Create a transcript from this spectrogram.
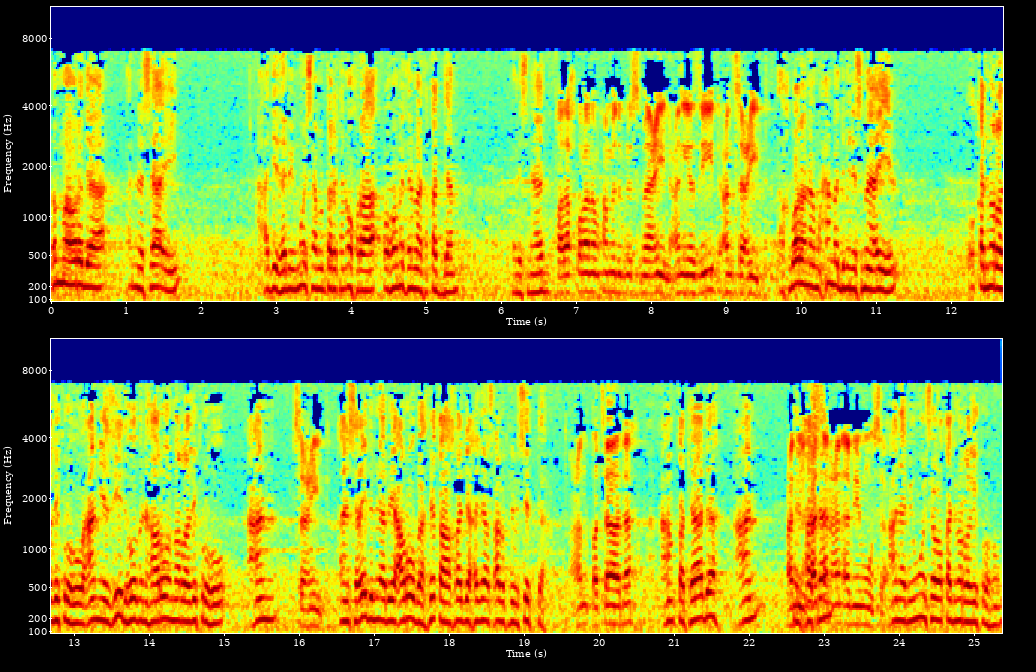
ثم ورد النسائي حديث أبي موسى من طريق أخرى وهو مثل ما تقدم. الإسناد؟ قال أخبرنا محمد بن إسماعيل عن يزيد عن سعيد. أخبرنا محمد بن إسماعيل وقد مر ذكره عن يزيد هو بن هارون مر ذكره عن سعيد. عن سعيد بن أبي عروبة ثقة أخرج حديث أصحاب الكتب الستة. عن قتادة. عن قتادة عن عن الحسن عن أبي موسى. عن أبي موسى وقد مر ذكرهم.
